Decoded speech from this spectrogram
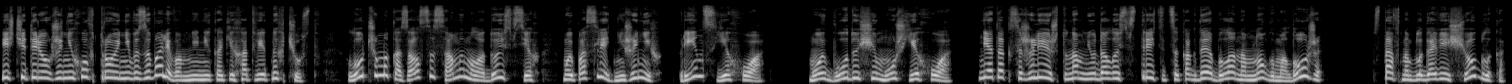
Из четырех женихов трое не вызывали во мне никаких ответных чувств. Лучшим оказался самый молодой из всех, мой последний жених, принц Ехуа. Мой будущий муж Ехуа. Я так сожалею, что нам не удалось встретиться, когда я была намного моложе. Встав на благовещее облако,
